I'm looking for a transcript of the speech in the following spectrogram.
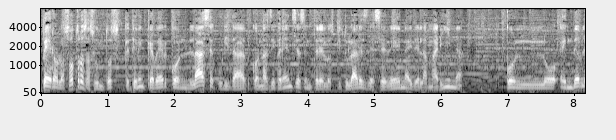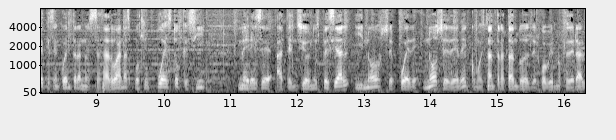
Pero los otros asuntos que tienen que ver con la seguridad, con las diferencias entre los titulares de Sedena y de la Marina, con lo endeble que se encuentran nuestras aduanas, por supuesto que sí merece atención especial y no se puede, no se debe, como están tratando desde el gobierno federal,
